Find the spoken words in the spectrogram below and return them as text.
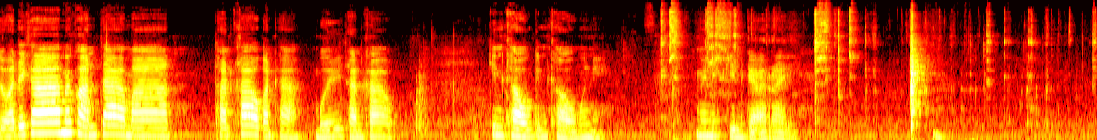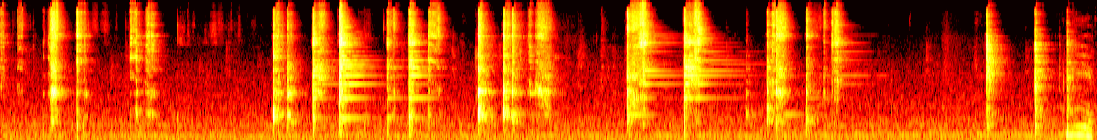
สวัสดีค่ะแม่ขวัญจ้ามาทานข้าวกันค่ะเบยทานข้าว กินข้าวกินข้าวมื่อนี้ไม่ได้กินกับอะไร เรียก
